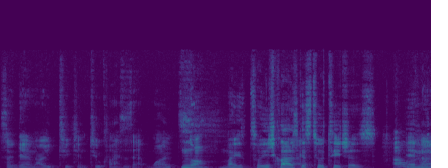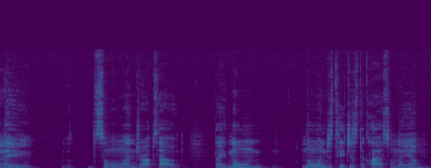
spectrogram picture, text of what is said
so damn, are you teaching two classes at once? No, like so each class gets two teachers, and when they so when one drops out, like no one, no one just teaches the class on their own.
